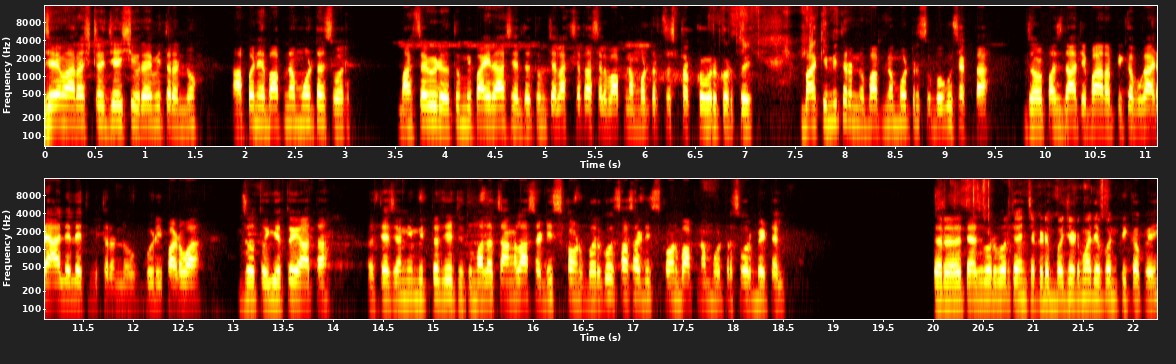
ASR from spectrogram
जय महाराष्ट्र जय शिवराय मित्रांनो. आपण हे बापना मोटर्सवर मागचा व्हिडिओ तुम्ही पाहिला असेल तर तुमच्या लक्षात असेल बापना मोटरचा स्टॉक कव्हर करतोय. बाकी मित्रांनो बापना मोटर्स बघू शकता. जवळपास दहा ते बारा पिकअप गाड्या आलेल्या आहेत मित्रांनो. गुढीपाडवा जो तो येतोय आता तर त्याच्या निमित्त जे तुम्हाला चांगला असा डिस्काउंट भरघोस असा डिस्काउंट बापना मोटर्सवर भेटेल. तर त्याचबरोबर त्यांच्याकडे बजेटमध्ये पण पिकअप आहे.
